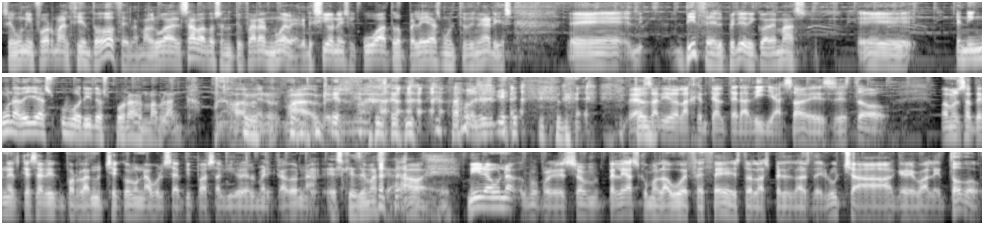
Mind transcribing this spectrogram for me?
según informa el 112. En la madrugada del sábado se notificaron nueve agresiones y cuatro peleas multitudinarias. Eh, di- dice el periódico, además, en ninguna de ellas hubo heridos por arma blanca. Ah, menos mal, menos mal. Vamos, es que... Me ha salido la gente alteradilla, ¿sabes? Esto... Vamos a tener que salir por la noche con una bolsa de pipas aquí del Mercadona. Es que es demasiado, ¿eh? Mira una, porque son peleas como la UFC, esto las peleas de lucha que vale todo.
